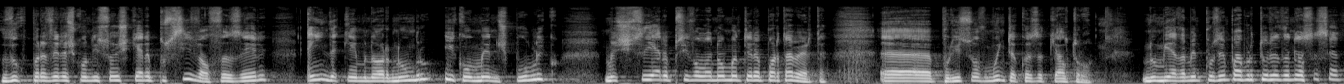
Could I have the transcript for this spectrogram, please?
do que para ver as condições que era possível fazer, ainda que em menor número e com menos público, mas se era possível ou não manter a porta aberta. Uh, por isso houve muita coisa que alterou, nomeadamente, por exemplo, a abertura da nossa sede.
